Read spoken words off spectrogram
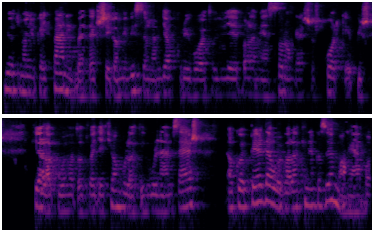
jött mondjuk egy pánikbetegség, ami viszonylag gyakori volt, hogy ugye valamilyen szorongásos korkép is kialakulhatott, vagy egy hangulati hullámzás, akkor például valakinek az önmagában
